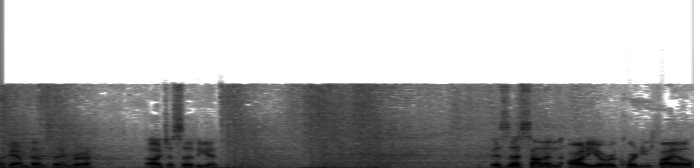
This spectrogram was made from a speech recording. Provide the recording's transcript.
Okay, I'm done saying bruh. Oh, I just said it again. Is this on an audio recording file?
